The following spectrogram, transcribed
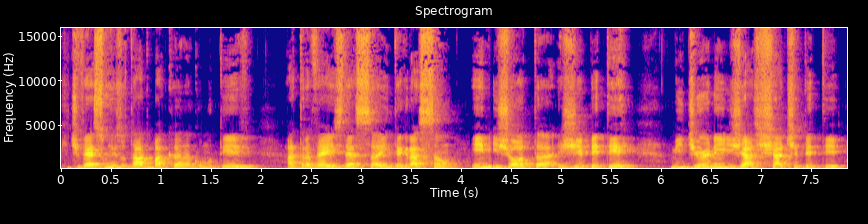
que tivesse um resultado bacana como teve através dessa integração MJGPT, Midjourney ChatGPT.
